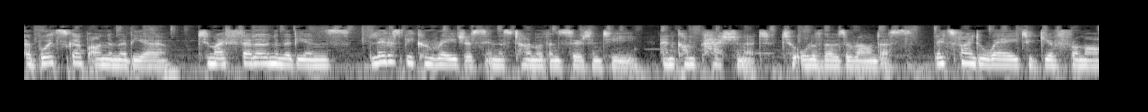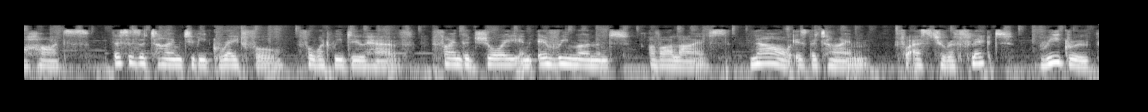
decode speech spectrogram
A boodskap on Namibia. To my fellow Namibians, let us be courageous in this time of uncertainty and compassionate to all of those around us. Let's find a way to give from our hearts. This is a time to be grateful for what we do have. Find the joy in every moment of our lives. Now is the time for us to reflect, regroup,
